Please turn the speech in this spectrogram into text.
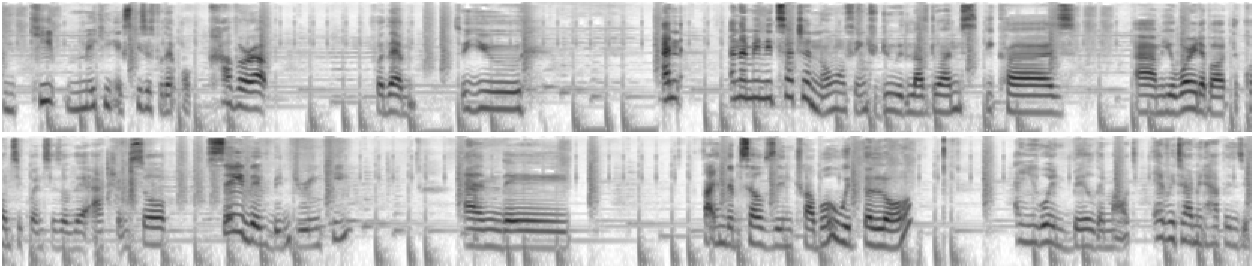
You keep making excuses for them or cover up for them. So you and and I mean, it's such a normal thing to do with loved ones because um, you're worried about the consequences of their actions. So, say they've been drinking and they find themselves in trouble with the law, and you go and bail them out. Every time it happens, you're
